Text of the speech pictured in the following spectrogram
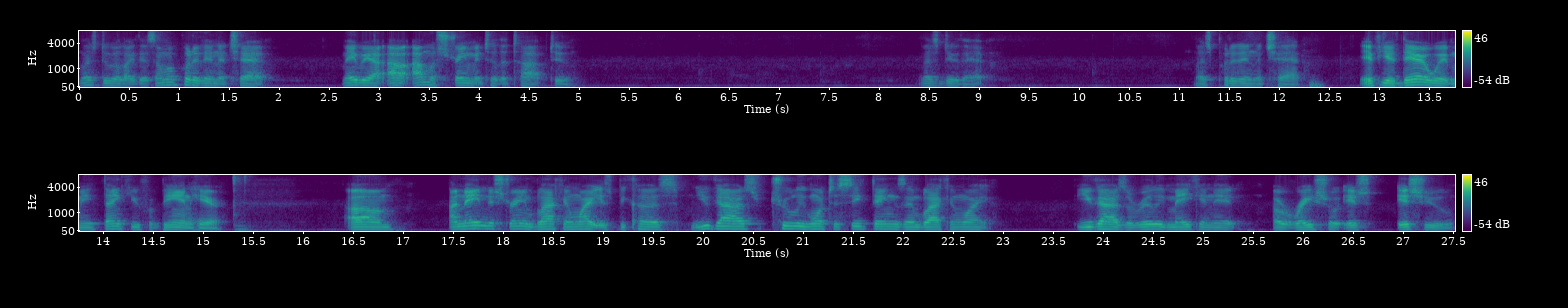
Let's do it like this. I'm gonna put it in the chat. Maybe I, I I'm gonna stream it to the top too. Let's do that. Let's put it in the chat. If you're there with me, thank you for being here. Um, I named the stream Black and White is because you guys truly want to see things in black and white. You guys are really making it a racial is- issue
